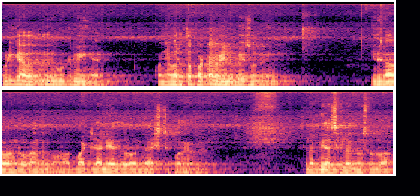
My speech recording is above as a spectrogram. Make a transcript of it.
பிடிக்காதது விட்டுருவீங்க. கொஞ்சம் வருத்தப்பட்டால் வெளியில் போய் சொல்லுவீங்க. இதுக்காக வந்து உட்காந்துருக்கோம் அவர் பாட்டு ஜாலியாக ஏதோ வந்து அடிச்சுட்டு போகிறாரு சில அபியாசிகள் எதுவும் சொல்லுவாங்க.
